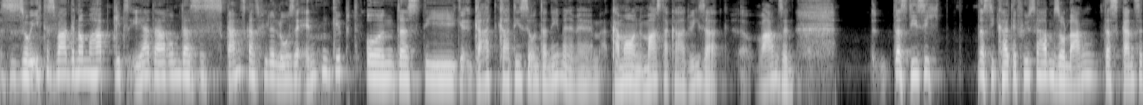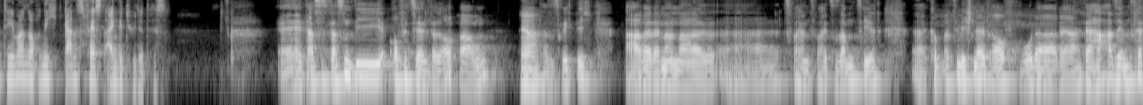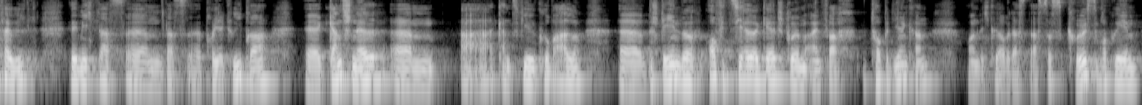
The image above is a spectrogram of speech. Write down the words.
so wie ich das wahrgenommen habe, geht es eher darum, dass es ganz, ganz viele lose Enden gibt und dass die, gerade gerade diese Unternehmen, äh, come on, Mastercard, Visa, äh, Wahnsinn, dass die sich, dass die kalte Füße haben, solange das ganze Thema noch nicht ganz fest eingetütet ist. Äh, das ist, das sind die offiziellen Verlautbarungen. Ja. Das ist richtig. Aber wenn man mal äh, zwei und zwei zusammenzählt, äh, kommt man ziemlich schnell drauf, wo da der, der Hase im Pfeffer liegt, nämlich dass ähm, das äh, Projekt Libra äh, ganz schnell ähm, äh, ganz viel globale äh, bestehende offizielle Geldströme einfach torpedieren kann. Und ich glaube, dass das das größte Problem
